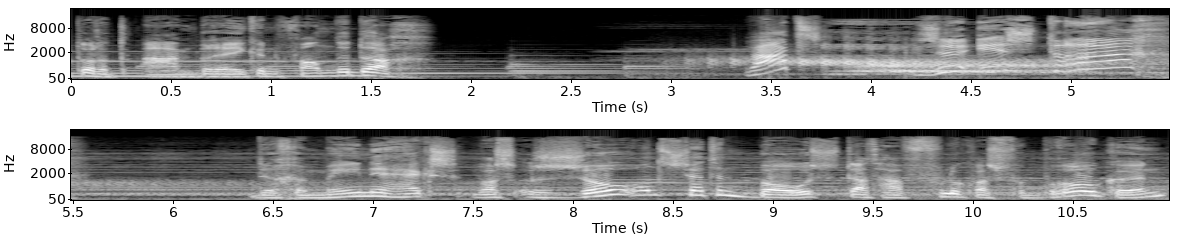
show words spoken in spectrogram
tot het aanbreken van de dag. Wat? Ze is terug? De gemene heks was zo ontzettend boos dat haar vloek was verbroken,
